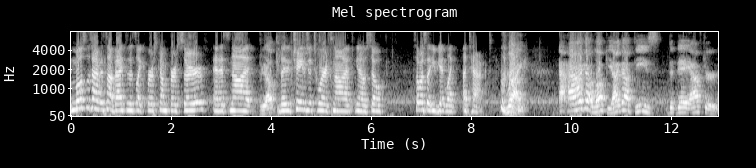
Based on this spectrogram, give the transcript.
most of the time it's not bad because it's like first come first serve, and it's not. Yep. They changed it to where it's not, you know, so so much that you get like attacked. Right. I, I got lucky. I got these the day after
